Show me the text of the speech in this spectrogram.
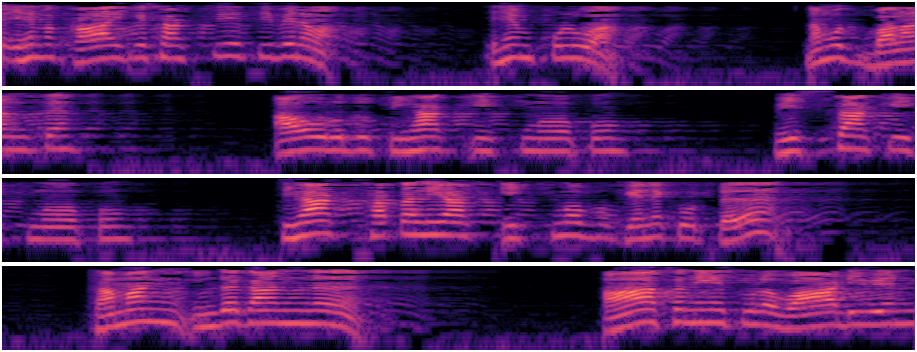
එහෙම කායික ශක්තිය තිබෙනවා. එහෙම පුළුවන්. නමුත් බලන්න අවුරුදු 30ක් ඉක්මවපු 20ක් ඉක්මවපු 30ක් 40ක් ඉක්මවපු කෙනෙකුට Taman ඉඳගන්න ආසනය තුල වාඩි වෙන්න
